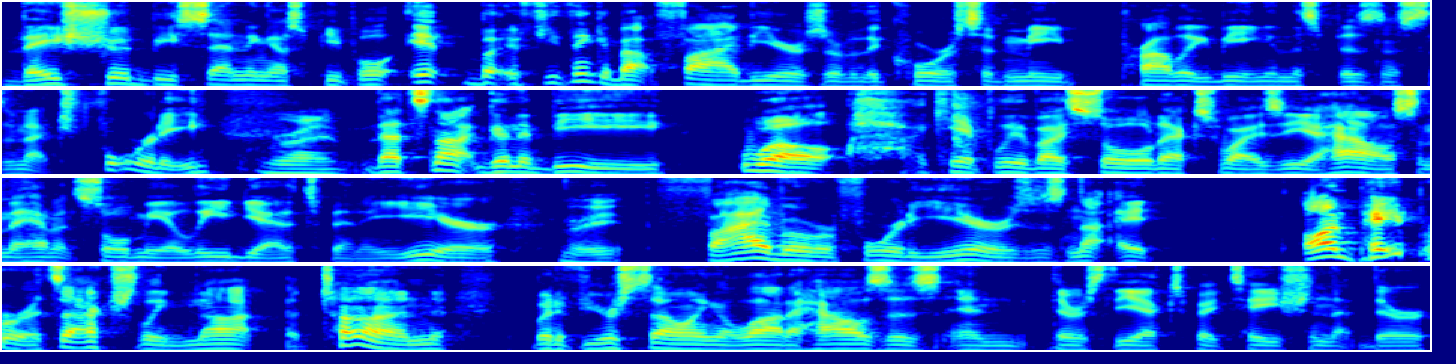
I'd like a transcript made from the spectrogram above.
they should be sending us people. It, but if you think about five years over the course of me probably being in this business the next 40, Right. that's not going to be, well, I can't believe I sold XYZ a house and they haven't sold me a lead yet. It's been a year. Right. Five over 40 years is not, it, on paper, it's actually not a ton. But if you're selling a lot of houses and there's the expectation that they're,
